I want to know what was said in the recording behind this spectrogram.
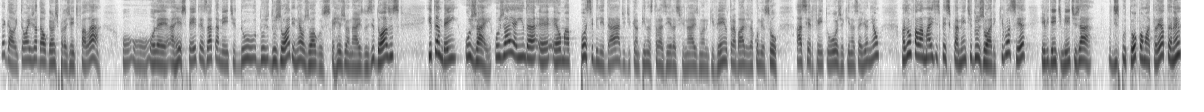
Legal, então aí já dá o gancho para a gente falar, o, o, a respeito exatamente do, do, do JORI, né, os Jogos Regionais dos Idosos, e também o JAI. O JAI ainda é, é, uma possibilidade de Campinas trazer as finais no ano que vem. O trabalho já começou a ser feito hoje aqui nessa reunião. Mas vamos falar mais especificamente do JORI, que você, evidentemente, já disputou como atleta, né?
